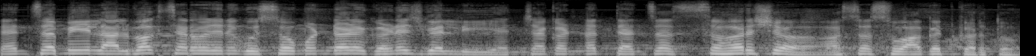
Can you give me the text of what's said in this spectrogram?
त्यांचं मी लालबाग सार्वजनिक उत्सव मंडळ गणेश गल्ली यांच्याकडनं त्यांचं सहर्ष असं स्वागत करतो.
